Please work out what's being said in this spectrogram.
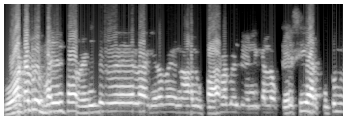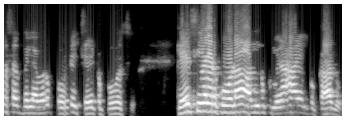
ఓటమి భయంతో రెండు వేల ఇరవై నాలుగు పార్లమెంట్ ఎన్నికల్లో కేసీఆర్ కుటుంబ సభ్యులు ఎవరు పోటీ చేయకపోవచ్చు. కేసీఆర్ కూడా అందుకు మినహాయింపు కాదు.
